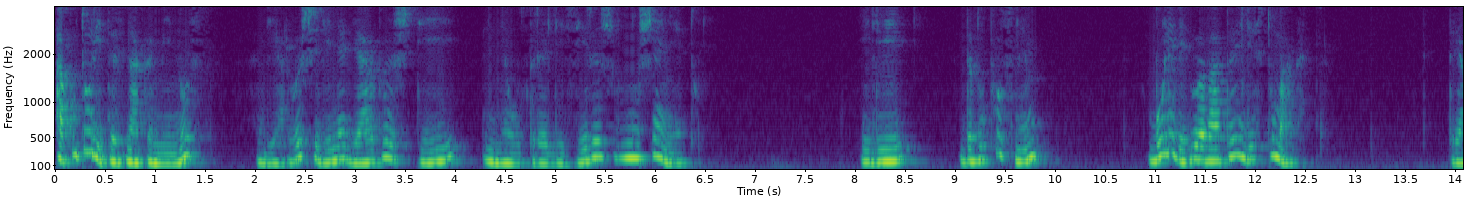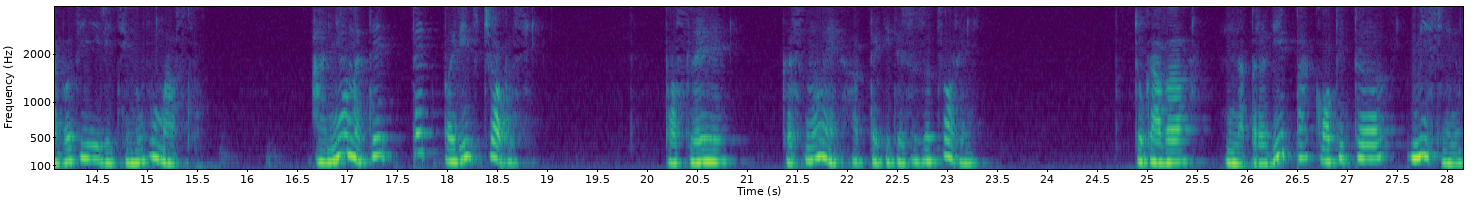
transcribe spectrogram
Ако турите знака минус, вярваш или не вярваш, ти неутрализираш вношението. Или да допуснем, боли ви главата или стомахът. Трябва ви рициново масло. А нямате пет пари в чоба си. После късно е, аптеките са затворени. Тогава направи пак опита мислено.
